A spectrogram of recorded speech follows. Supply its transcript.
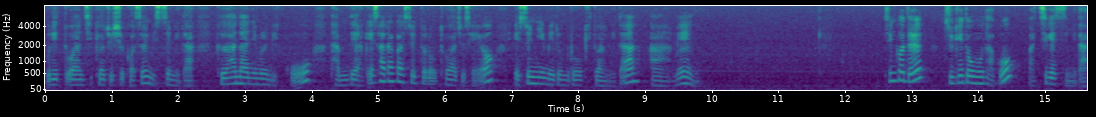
우리 또한 지켜주실 것을 믿습니다. 그 하나님을 믿고 담대하게 살아갈 수 있도록 도와주세요. 예수님 이름으로 기도합니다. 아멘. 친구들 주기도문하고 마치겠습니다.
